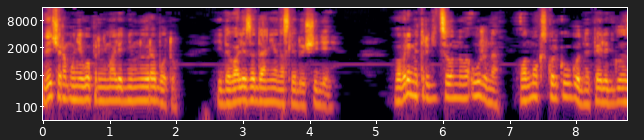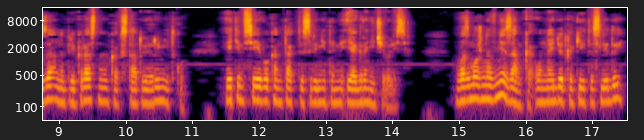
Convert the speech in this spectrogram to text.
Вечером у него принимали дневную работу и давали задания на следующий день. Во время традиционного ужина он мог сколько угодно пялить глаза на прекрасную, как статуя, ренитку. Этим все его контакты с ренитами и ограничивались. Возможно, вне замка он найдет какие-то следы,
